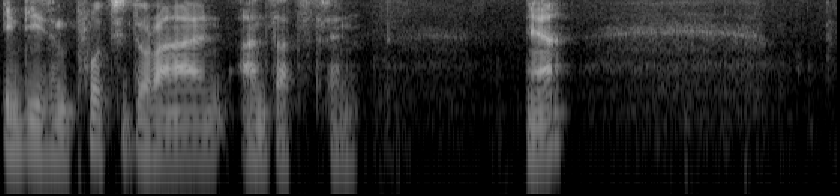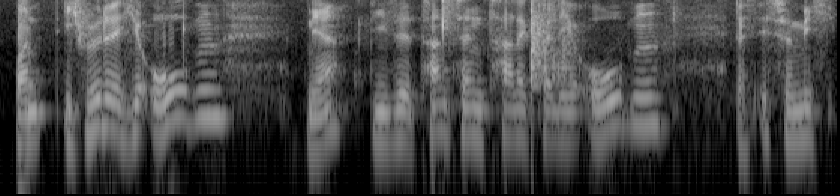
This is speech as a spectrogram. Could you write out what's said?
in diesem prozeduralen Ansatz drin. Ja? Und ich würde hier oben ja, diese transzendentale Quelle hier oben, das ist für mich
